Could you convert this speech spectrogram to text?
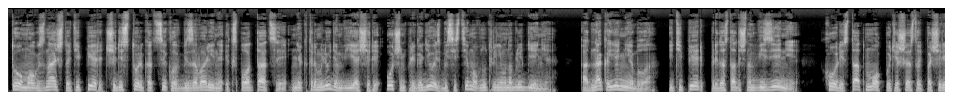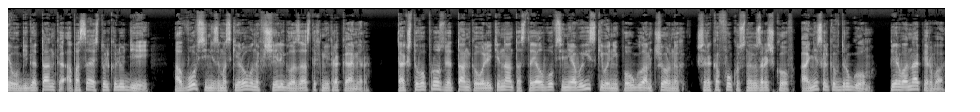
Кто мог знать, что теперь, через столько циклов безаварийной эксплуатации, некоторым людям в ящере очень пригодилась бы система внутреннего наблюдения. Однако ее не было, и теперь, при достаточном везении, Хористат мог путешествовать по чреву гигатанка, опасаясь только людей, а вовсе не замаскированных в щели глазастых микрокамер. Так что вопрос для танкового лейтенанта стоял вовсе не о выискивании по углам черных широкофокусных зрачков, а несколько в другом. Первонаперво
